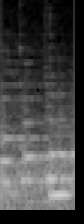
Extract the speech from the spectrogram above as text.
Música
